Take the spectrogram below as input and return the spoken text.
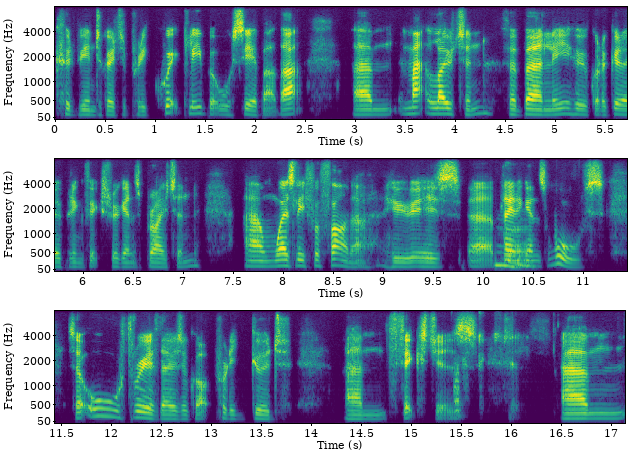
could be integrated pretty quickly, but we'll see about that. Um, Matt Lowton for Burnley, who've got a good opening fixture against Brighton, and Wesley Fofana, who is uh, playing Hmm. against Wolves. So all three of those have got pretty good um, fixtures. Um,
